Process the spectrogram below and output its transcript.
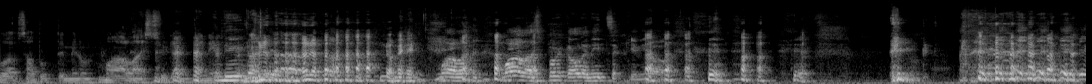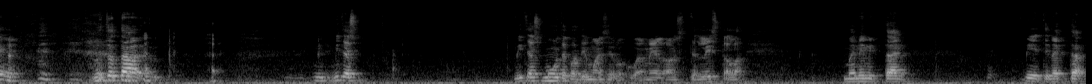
Tuo satutti minun maalaissydäntäni. Niin, no, niin. no ei. Maala, maalaispoika olen itsekin, joo. no, tota, mit, mitäs, mitäs muuta kotimaisia elokuvia meillä on sitten listalla? Mä nimittäin mietin, että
